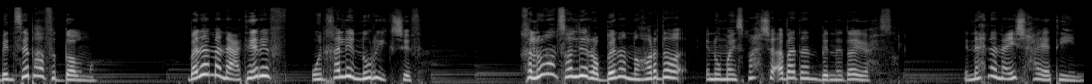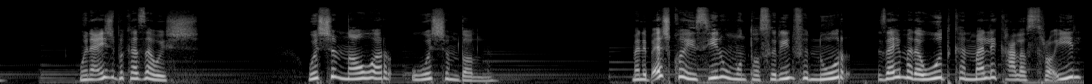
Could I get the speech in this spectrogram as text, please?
بنسيبها في الضلمة. بدل ما نعترف ونخلي النور يكشفها. خلونا نصلي ربنا النهاردة إنه ما يسمحش أبدا بإن ده يحصل. إن إحنا نعيش حياتين ونعيش بكذا وش. وش منور ووش مضلم ما نبقاش كويسين ومنتصرين في النور زي ما داوود كان ملك على إسرائيل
